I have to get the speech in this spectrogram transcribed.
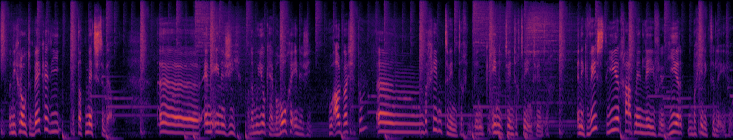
Want die grote bekken, die, dat matchte wel. Eh, en de energie, want dat moet je ook hebben, hoge energie. Hoe oud was je toen? Ehm, begin 20, ik denk 21, 22. En ik wist, hier gaat mijn leven, hier begin ik te leven.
